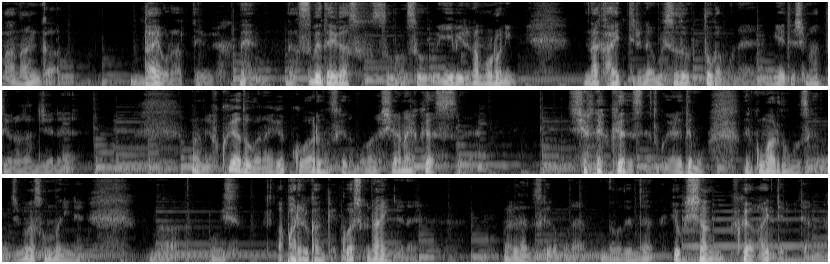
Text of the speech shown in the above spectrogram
まあなんか、だよなっていう。ね。なんか全てがすすごくイービルなものに、中入ってるね、お店とかもね、見えてしまうっていうような感じでね。まあね、服屋とかね、結構あるんですけども、なんか知らない服屋ですね。知らない服屋ですね、とか言われても、ね、困ると思うんですけども、自分はそんなにね、まあ、お店、アパレル関係詳しくないんでね、あれなんですけどもね、なんか全然よく知らん服屋が入ってるみたいな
